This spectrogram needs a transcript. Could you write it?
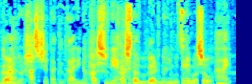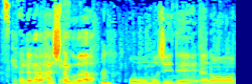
ガリの日。ハッシュタグガリの日ハッシュハッシュタグガリの日もつけましょう。はい。つけてだからハッシュタグは、大文字であの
